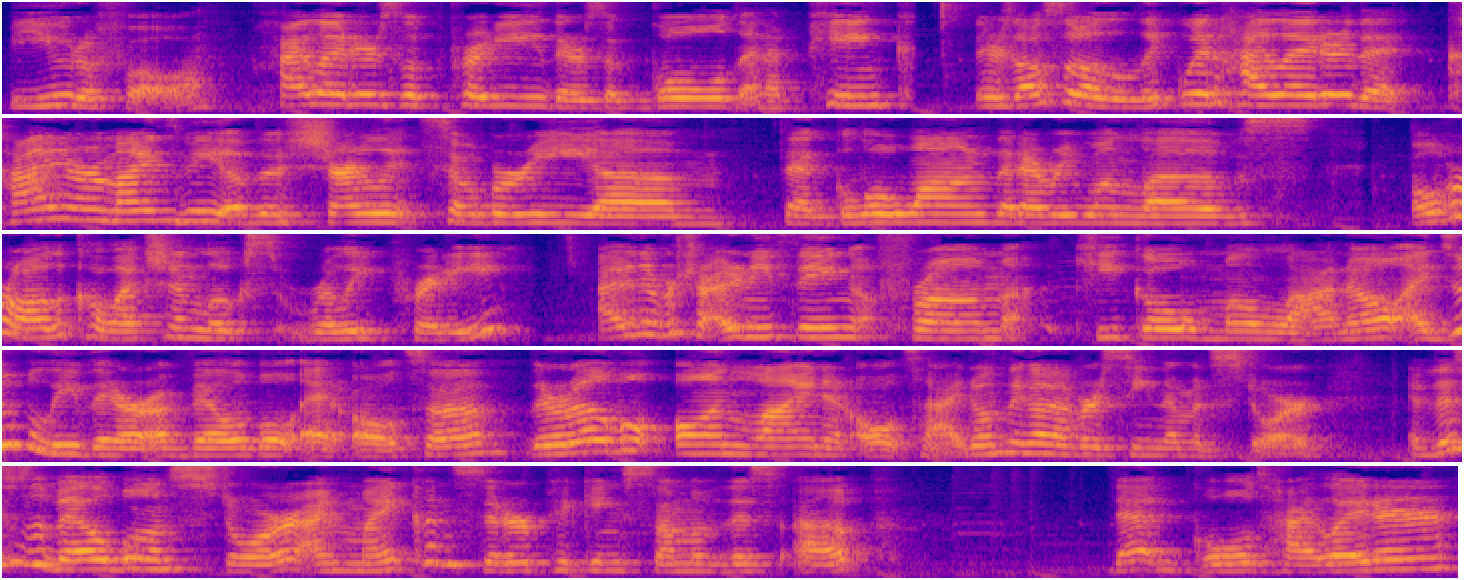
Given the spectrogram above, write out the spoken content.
Beautiful. Highlighters look pretty. There's a gold and a pink. There's also a liquid highlighter that kind of reminds me of the Charlotte Tilbury, um, that glow wand that everyone loves. Overall, the collection looks really pretty. I've never tried anything from Kiko Milano. I do believe they are available at Ulta. They're available online at Ulta. I don't think I've ever seen them in store. If this was available in store, I might consider picking some of this up. That gold highlighter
